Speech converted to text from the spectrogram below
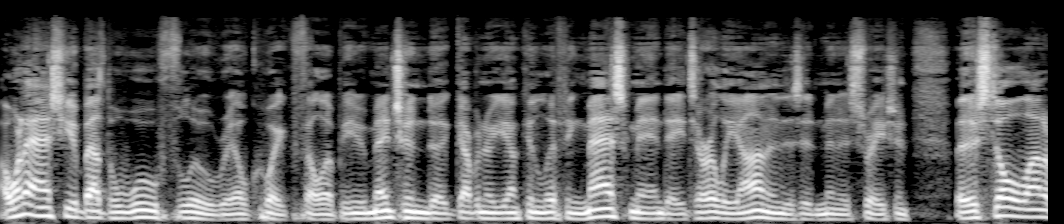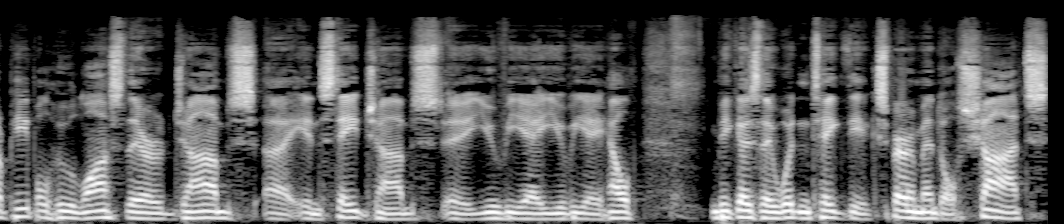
I want to ask you about the Wu flu real quick, Philip. You mentioned uh, Governor Youngkin lifting mask mandates early on in his administration, but there's still a lot of people who lost their jobs uh, in state jobs, uh, UVA, UVA Health because they wouldn't take the experimental shots.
